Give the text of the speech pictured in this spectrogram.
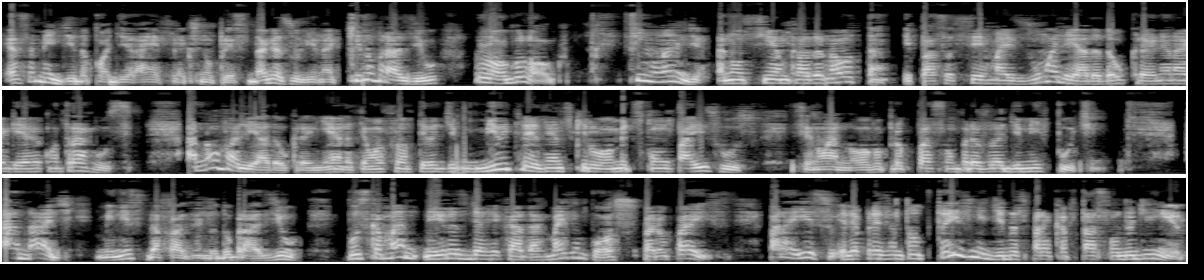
Essa medida pode gerar reflexo no preço da gasolina aqui no Brasil logo logo. Finlândia anuncia a entrada na OTAN e passa a ser mais uma aliada da Ucrânia na guerra contra a Rússia. A nova aliada ucraniana tem uma fronteira de 1.300 quilômetros com o país russo, sendo uma nova preocupação para Vladimir Putin. Haddad, ministro da Fazenda do Brasil, busca maneiras de arrecadar mais impostos para o país. Para isso, ele apresentou três medidas para a captação do dinheiro,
